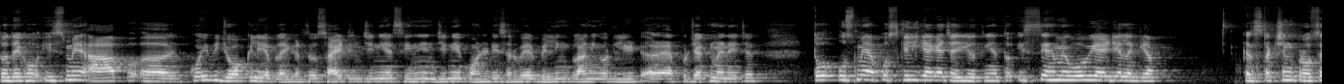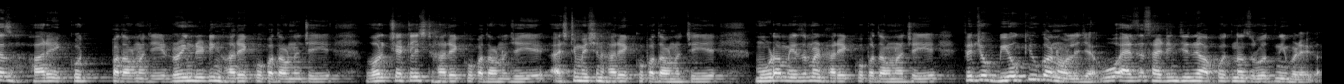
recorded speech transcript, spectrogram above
तो देखो इसमें आप आ, कोई भी जॉब के लिए अप्लाई करते हो site engineer senior engineer quantity surveyor building planning और लीड प्रोजेक्ट मैनेजर तो उसमें आपको स्किल क्या क्या चाहिए होती हैं तो इससे हमें वो भी आइडिया लग गया। कंस्ट्रक्शन प्रोसेस हर एक को पता होना चाहिए। ड्राइंग रीडिंग हर एक को पता होना चाहिए। वर्क चेकलिस्ट हर एक को पता होना चाहिए। एस्टिमेशन हर एक को पता होना चाहिए। मोडा मेज़रमेंट हर एक को पता होना चाहिए। फिर जो बीओक्यू का नॉलेज है, वो एज ए साइट इंजीनियर आपको इतना ज़रूरत नहीं पड़ेगा।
